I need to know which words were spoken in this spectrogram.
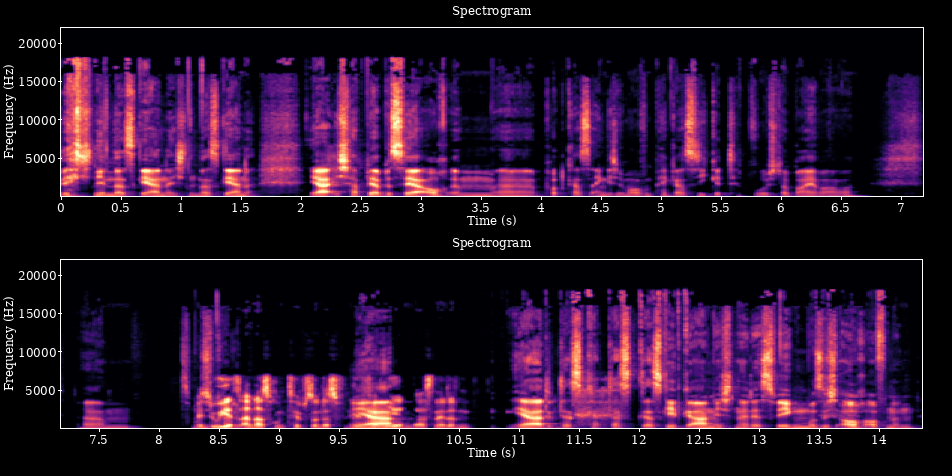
ich nehme das gerne. Ich nehme das gerne. Ja, ich habe ja bisher auch im äh, Podcast eigentlich immer auf den Packers-Sieg getippt, wo ich dabei war. Ähm, wenn du jetzt andersrum tippst und das ja, verlieren lässt, ne, dann. Ja, das, das, das geht gar nicht. Ne? Deswegen muss ich auch auf einen,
